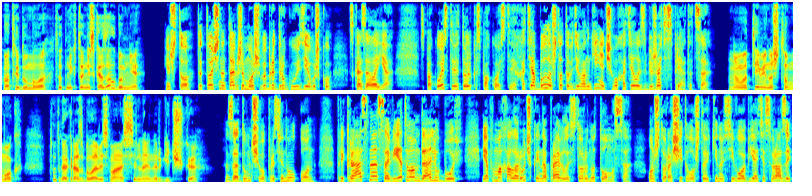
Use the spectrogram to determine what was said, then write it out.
А ты думала, тут никто не сказал бы мне? «И что, ты точно так же можешь выбрать другую девушку», — сказала я. «Спокойствие, только спокойствие. Хотя было что-то в Дивангине, чего хотелось сбежать и спрятаться». «Ну вот именно что мог. Тут как раз была весьма сильная энергичка». Задумчиво протянул он. «Прекрасно, совет вам, да, любовь». Я помахала ручкой и направилась в сторону Томаса. Он что, рассчитывал, что я кинусь его объятия с фразой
